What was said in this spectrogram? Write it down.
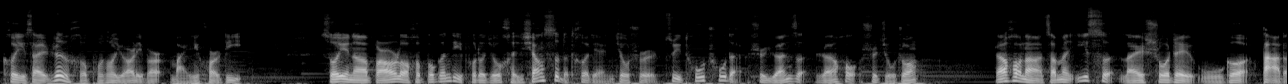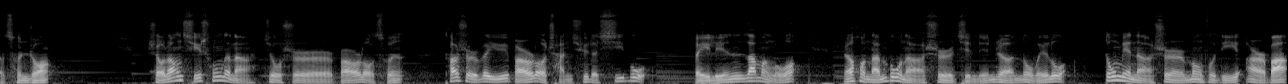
可以在任何葡萄园里边买一块地。所以呢，保尔洛和勃艮第葡萄酒很相似的特点就是最突出的是园子，然后是酒庄。然后呢，咱们依次来说这五个大的村庄。首当其冲的呢就是保尔洛村，它是位于保尔洛产区的西部，北临拉孟罗，然后南部呢是紧邻着诺维洛。东面呢是孟福迪阿尔巴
